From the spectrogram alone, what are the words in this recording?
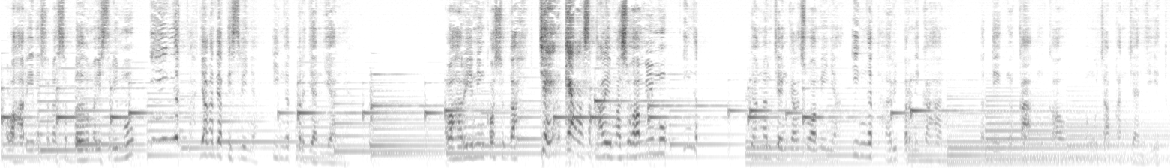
Kalau hari ini sudah sebel sama istrimu, ingat, jangan lihat istrinya, ingat perjanjiannya. Kalau hari ini engkau sudah jengkel sekali sama suamimu, ingat, jangan jengkel suaminya, ingat hari pernikahan ketika engkau mengucapkan janji itu.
